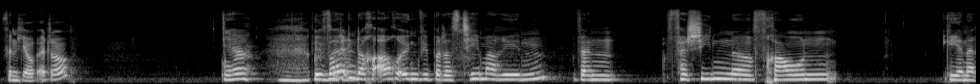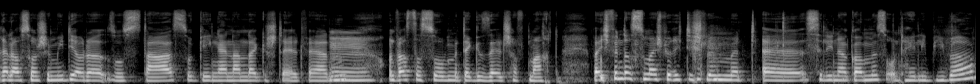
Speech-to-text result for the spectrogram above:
Finde ich auch. Edge auch? Ja. Wir wollten doch auch irgendwie über das Thema reden, wenn verschiedene Frauen generell auf Social Media oder so Stars so gegeneinander gestellt werden und was das so mit der Gesellschaft macht. Weil ich finde das zum Beispiel richtig schlimm mit äh, Selena Gomez und Hailey Bieber,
